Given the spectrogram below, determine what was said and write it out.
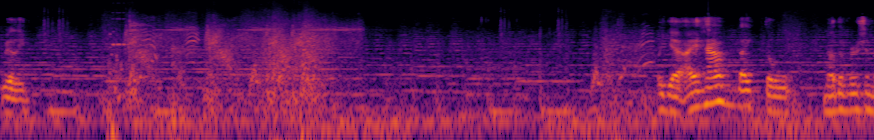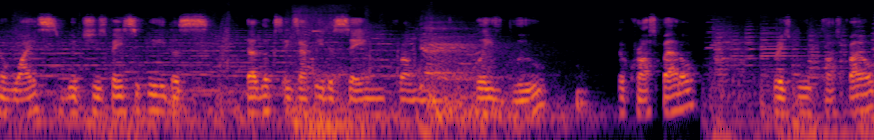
Really? But yeah, I have like the another version of Weiss, which is basically this that looks exactly the same from BlazBlue, the cross battle, BlazBlue cross battle,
